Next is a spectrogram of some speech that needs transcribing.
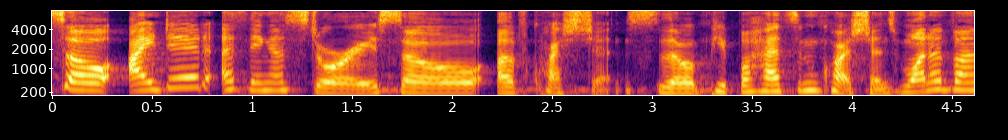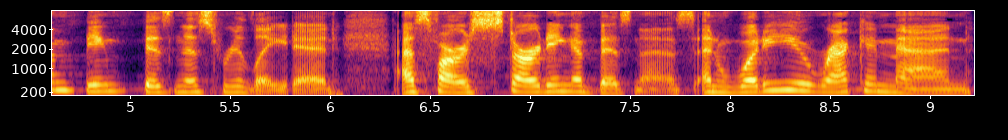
so I did a thing, a story, so of questions. So people had some questions. One of them being business related, as far as starting a business. And what do you recommend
